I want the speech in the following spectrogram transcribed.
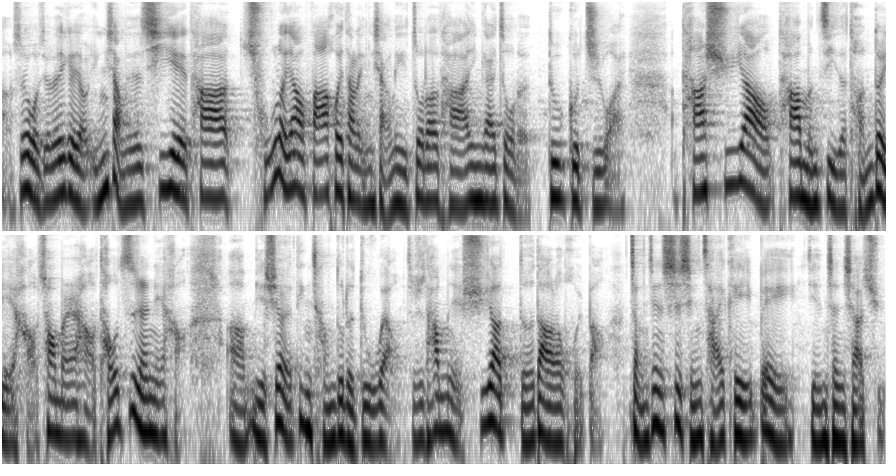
啊。所以我觉得一个有影响力的企业，它除了要发挥它的影响力，做到它应该做的 do good 之外，他需要他们自己的团队也好，创办人也好，投资人也好，啊、也需要有一定程度的 do well，就是他们也需要得到了回报，整件事情才可以被延伸下去。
